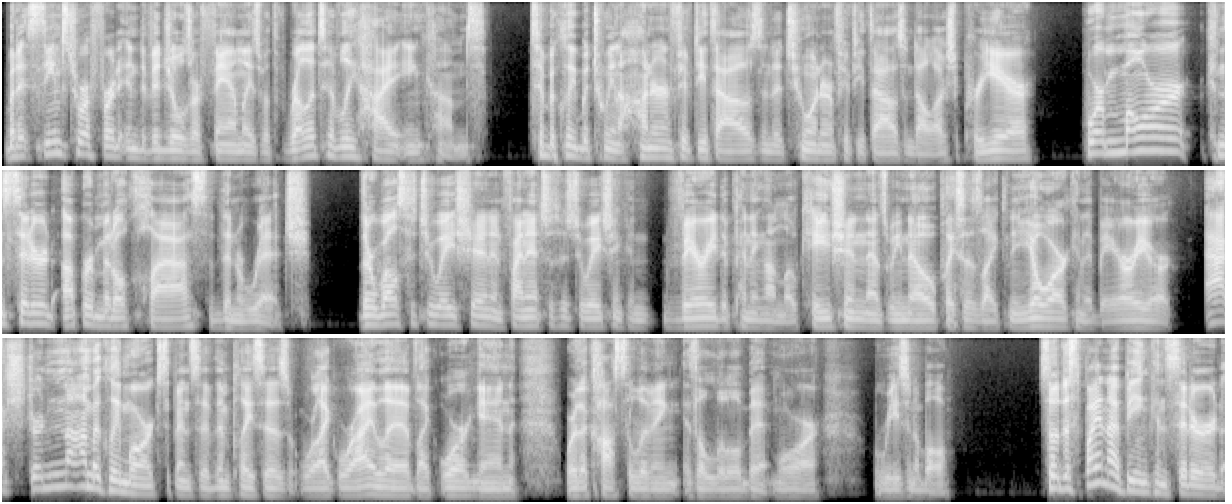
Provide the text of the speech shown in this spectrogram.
but it seems to refer to individuals or families with relatively high incomes typically between 150,000 to $250,000 per year, who are more considered upper middle class than rich. Their wealth situation and financial situation can vary depending on location. As we know, places like New York and the Bay Area are astronomically more expensive than places where, like where I live, like Oregon, where the cost of living is a little bit more reasonable. So, despite not being considered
